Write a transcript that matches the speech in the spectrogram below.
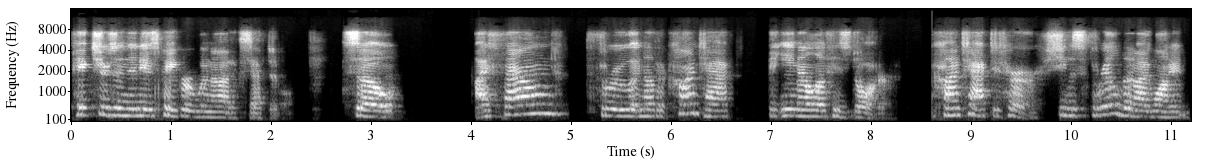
Pictures in the newspaper were not acceptable. So I found through another contact the email of his daughter. Contacted her. She was thrilled that I wanted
